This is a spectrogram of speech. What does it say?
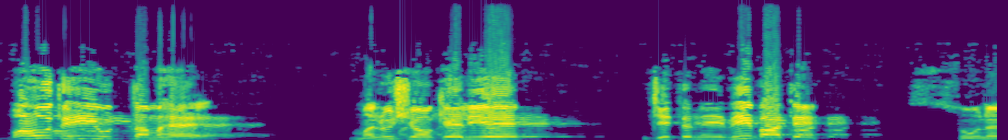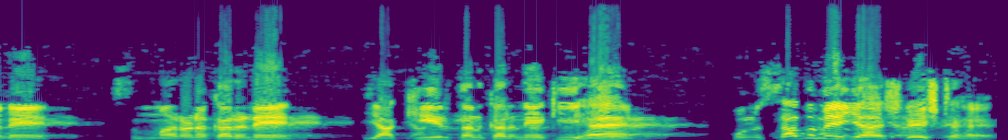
बहुत ही उत्तम है। मनुष्यों के लिए जितनी भी बातें सुनने, स्मरण करने या कीर्तन करने की है, उन सब में यह श्रेष्ठ है।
